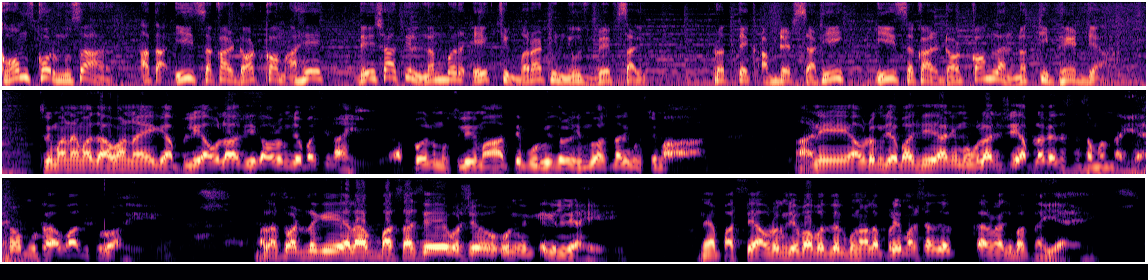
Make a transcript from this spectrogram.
कॉमस्कोरनुसार आता ई सकाळ dot com आहे देशातील नंबर एक ची मराठी न्यूज वेबसाईट प्रत्येक अपडेटसाठी ई सकाळ डॉट कॉम ला नक्की भेट द्या. मुस्लिमांना माझं आव्हान आहे की आपली अवलाद ही औरंगजेबाची नाही. आपण मुस्लिम आहात ते पूर्वी सगळे हिंदू असणारी मुस्लिम आहात. आणि औरंगजेबाशी आणि मोगलांशी आपला काही तसा संबंध नाही आहे. मोठा वाद सुरू आहे. मला असं वाटतं की याला पाच सहाशे वर्ष होऊन गेलेली आहे. या पाचशे औरंगजेबाबद्दल कुणाला प्रेम असण्याचं कारण अजिबात नाही आहे.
